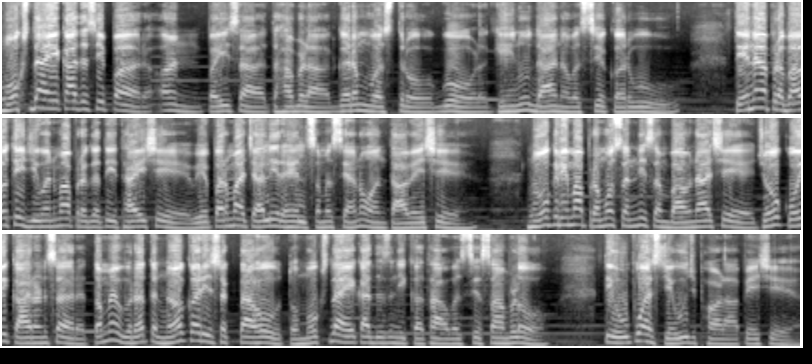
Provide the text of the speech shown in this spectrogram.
મોક્ષદા એકાદશી પર અન્ન, પૈસા, ધાબળા, ગરમ વસ્ત્રો, ગોળ, ઘીનું દાન અવશ્ય કરવું. તેના પ્રભાવથી જીવનમાં પ્રગતિ થાય છે. વેપારમાં ચાલી રહેલ સમસ્યાનો અંત આવે છે. નોકરીમાં પ્રમોશનની સંભાવના છે. જો કોઈ કારણસર તમે વ્રત ન કરી શકતા હો, તો મોક્ષદા એકાદશની કથા અવશ્ય સાંભળો. તે ઉપવાસ જેવું જ ફળ આપે છે.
